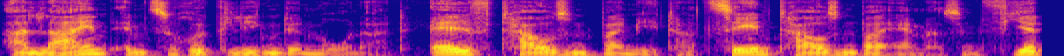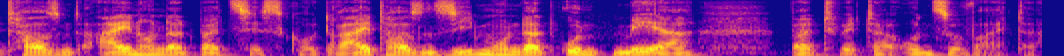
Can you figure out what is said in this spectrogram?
allein im zurückliegenden Monat. 11.000 bei Meta, 10.000 bei Amazon, 4.100 bei Cisco, 3.700 und mehr bei Twitter und so weiter.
